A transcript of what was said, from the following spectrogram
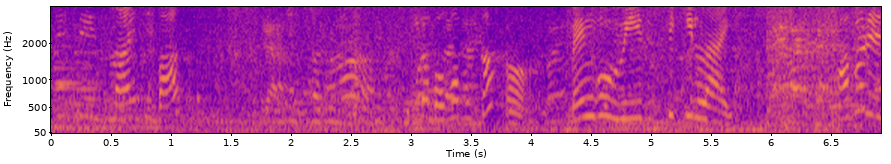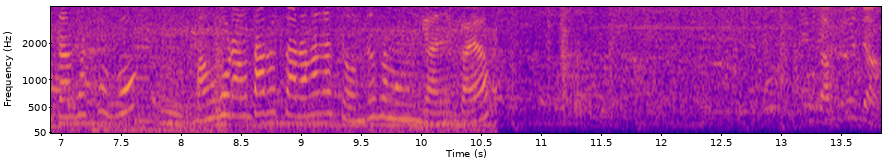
This is 90 baht. 이거 먹어볼까? 어, 맹고 with sticky rice. 밥을 일단 섞고 망고랑 따로따로 하나씩 얹어서 먹는 게 아닐까요? 나쁘지 않아.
